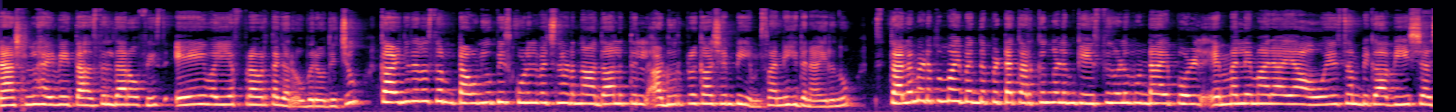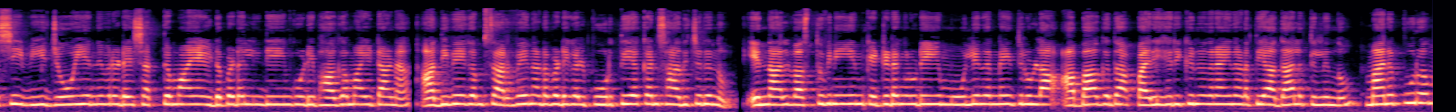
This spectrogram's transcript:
National highway tahsildar office A Y F പ്രവർത്തകർ ഉപരോധിച്ചു. കഴിഞ്ഞ ദിവസം ടൗൺ യു പി സ്കൂളിൽ വെച്ച് നടന്ന അദാലത്തിൽ അടൂർ പ്രകാശ് എം പിയും സന്നിഹിതനായിരുന്നു. സ്ഥലമെടുപ്പുമായി ബന്ധപ്പെട്ട തർക്കങ്ങളും കേസുകളും ഉണ്ടായപ്പോൾ എം എൽ എമാരായ O S Ambika V Sasi V Joy എന്നിവരുടെ ശക്തമായ ഇടപെടലിന്റെയും കൂടി ഭാഗമായിട്ടാണ് അതിവേഗം സർവേ നടപടികൾ പൂർത്തിയാക്കാൻ സാധിച്ചതെന്നും എന്നാൽ വസ്തുവിനെയും കെട്ടിടങ്ങളുടെയും മൂല്യനിർണയത്തിലുള്ള അപാകത പരിഹരിക്കുന്നതിനായി നടത്തിയ അദാലത്തിൽ നിന്നും മനഃപൂർവം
